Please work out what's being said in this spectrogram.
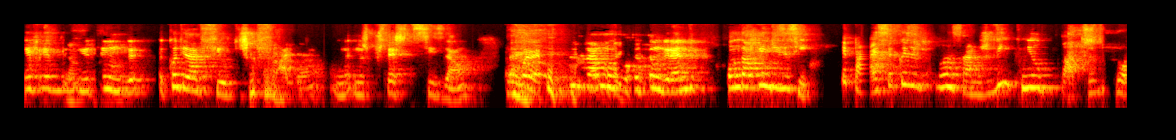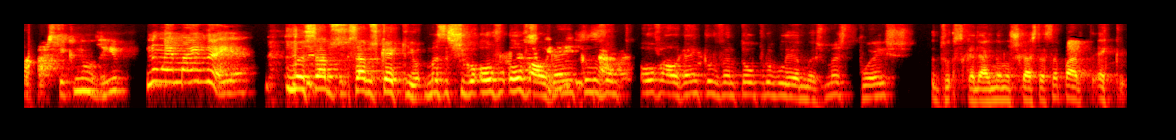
Eu, eu- eu tenho a quantidade de filtros que falham nos processos de decisão, para dar uma volta tão grande, onde alguém diz assim: epá, essa coisa de lançarmos 20 mil patos de plástico no Rio, não é má ideia. Mas sabes, sabes o que é que eu. Mas chegou, houve, houve, alguém que levantou, houve alguém que levantou problemas, mas depois, se calhar ainda não chegaste a essa parte, é que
